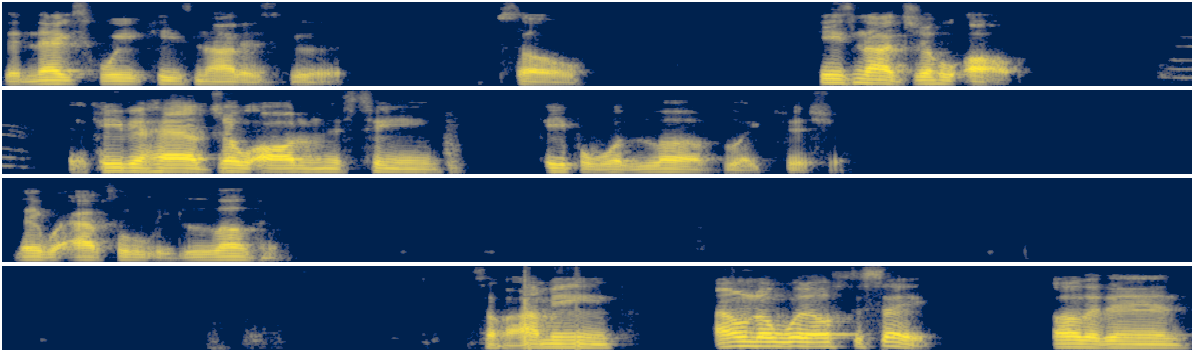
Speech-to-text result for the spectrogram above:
the next week he's not as good. So he's not Joe Alt. If he didn't have Joe Alt on his team, people would love Blake Fisher. They would absolutely love him. So I mean, I don't know what else to say other than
